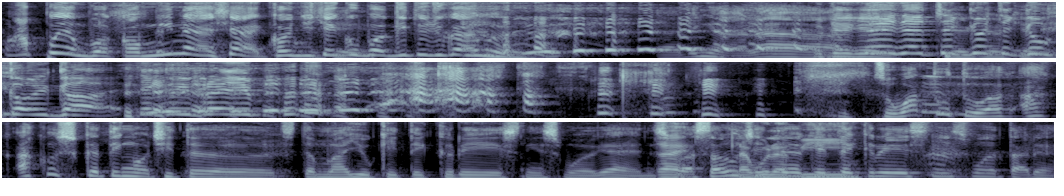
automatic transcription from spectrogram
Apa yang buat kau minat Syed? Kau okay. cikgu buat gitu juga apa? uh, dengar lah Okay, okay. Dia cikgu-cikgu kau juga. Cikgu Ibrahim. So waktu tu aku, aku suka tengok cerita cerita Melayu Kete Keris ni semua kan. Sebab Right, selalu cerita labu-labi. Kete Keris ni semua tak ada.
